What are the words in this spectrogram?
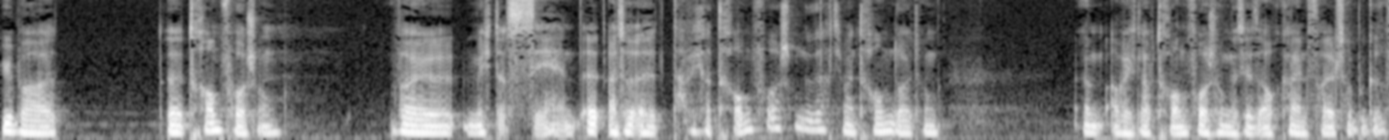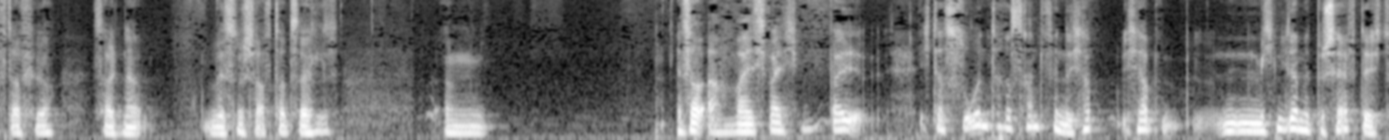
über äh, Traumforschung. Weil mich das sehr. Äh, also, äh, habe ich gerade Traumforschung gesagt? Ich meine Traumdeutung. Ähm, aber ich glaube, Traumforschung ist jetzt auch kein falscher Begriff dafür. Ist halt eine Wissenschaft tatsächlich. Ähm, also, weil, ich, weil, ich, weil ich das so interessant finde. Ich habe ich hab mich nie damit beschäftigt,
